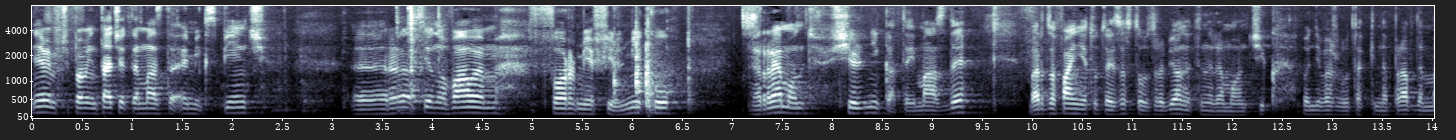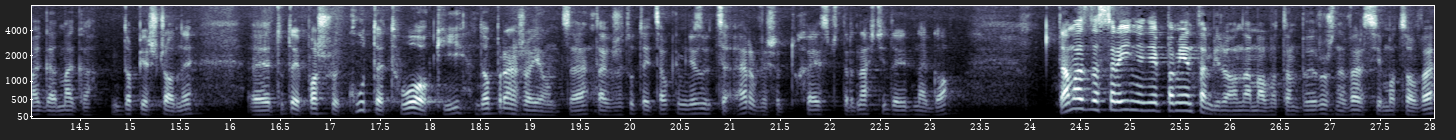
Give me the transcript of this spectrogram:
Nie wiem, czy pamiętacie tę Mazdę MX-5. E, relacjonowałem w formie filmiku remont silnika tej Mazdy. Bardzo fajnie tutaj został zrobiony ten remoncik, ponieważ był taki naprawdę mega, mega dopieszczony. E, Tutaj poszły kute tłoki doprężające, także tutaj całkiem niezły CR wyszedł, tu jest 14 do 1. Ta Mazda seryjnie nie pamiętam ile ona ma, bo tam były różne wersje mocowe.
